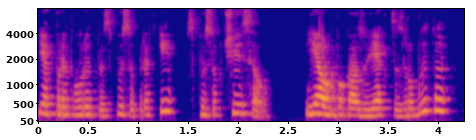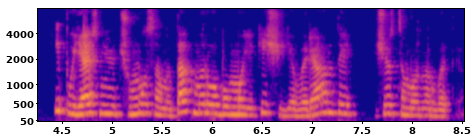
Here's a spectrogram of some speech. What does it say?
як перетворити список рядків в список чисел. Я вам показую, як це зробити, і пояснюю, чому саме так ми робимо, які ще є варіанти і що з цим можна робити.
